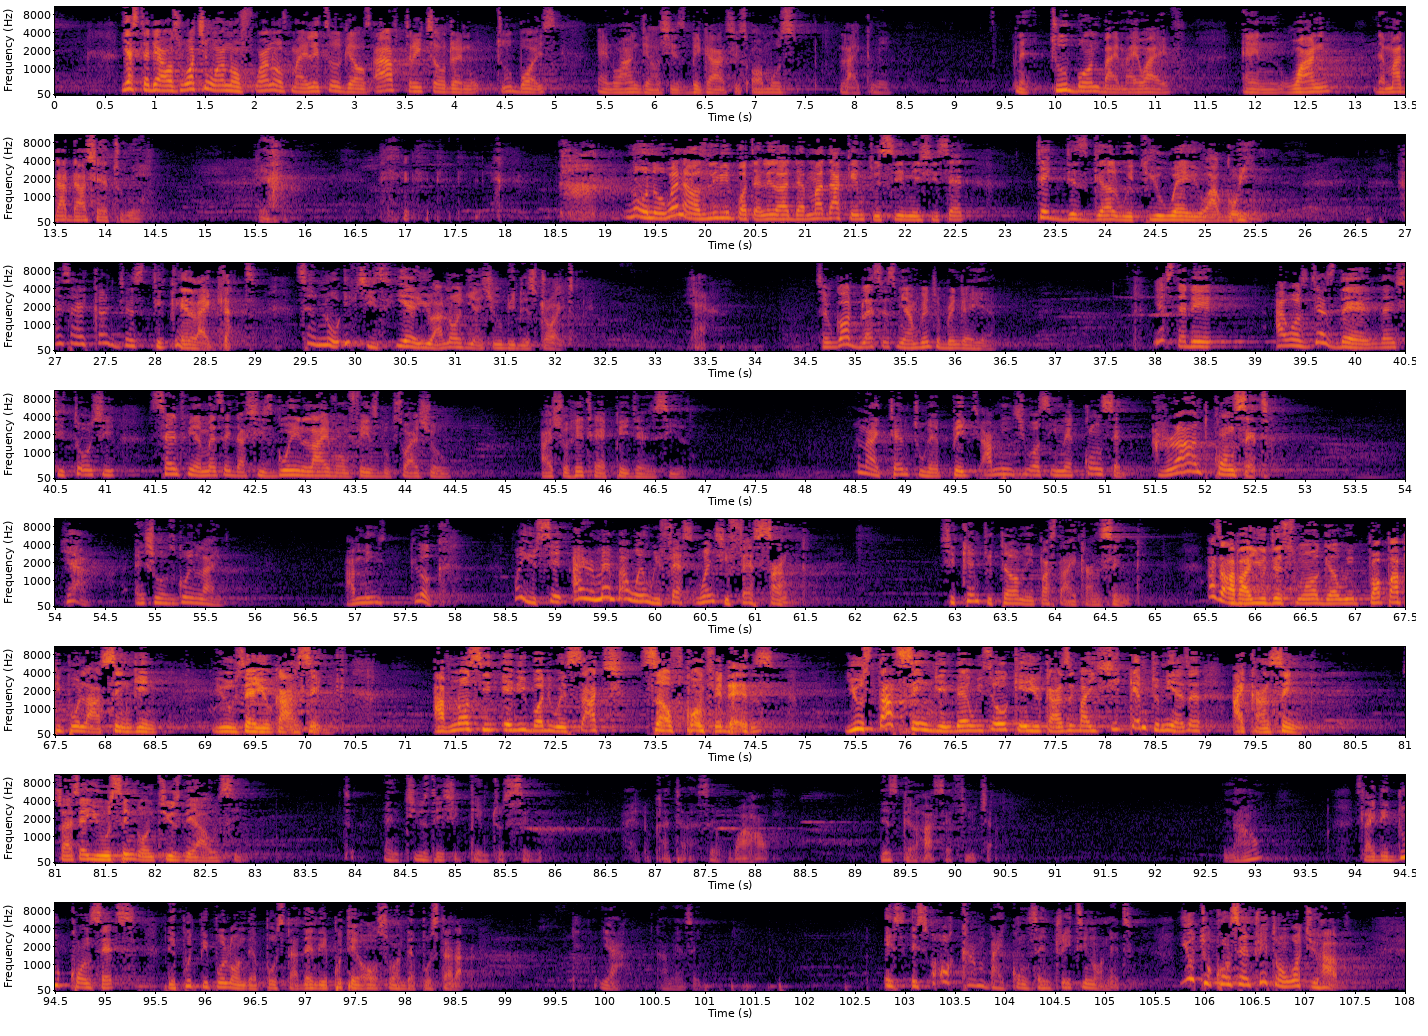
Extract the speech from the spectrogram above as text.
Yesterday I was watching one of, one of my little girls. I have three children, two boys and one girl. She's bigger. She's almost like me. Two born by my wife and one, the mother dashed to me. Yeah. no, no. When I was leaving Port Elizabeth, the mother came to see me. She said, take this girl with you where you are going. I said, I can't just take her like that. I said, no, if she's here, you are not here, she will be destroyed. Yeah. So if God blesses me, I'm going to bring her here. Yesterday, I was just there. Then she told, she sent me a message that she's going live on Facebook. So I should, I should hit her page and see. When I turned to her page, I mean, she was in a concert, grand concert. Yeah. And she was going live. I mean, look, when you say, I remember when we first, when she first sang, she came to tell me, Pastor, I can sing. I said, about you, this small girl, we proper people are singing. You say you can sing. I've not seen anybody with such self-confidence. You start singing, then we say, okay, you can sing. But she came to me and said, I can sing. So I said, you will sing on Tuesday, I will see. And Tuesday she came to sing I look at her and say, wow, this girl has a future. Now, it's like they do concerts, they put people on the poster, then they put her also on the poster. Yeah. It's, it's all come by concentrating on it. You to concentrate on what you have.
